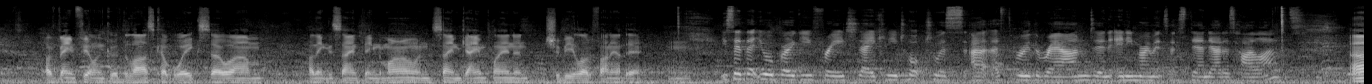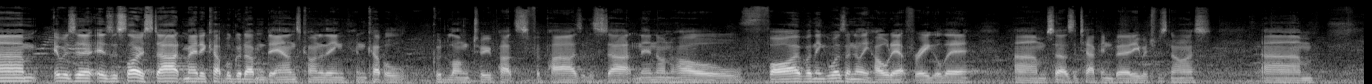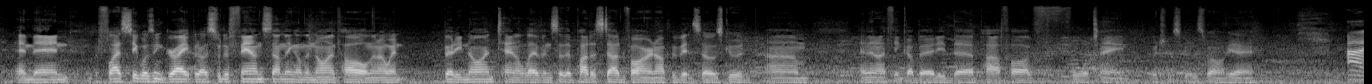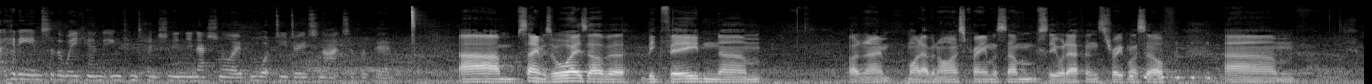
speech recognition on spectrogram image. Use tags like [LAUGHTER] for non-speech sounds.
I've been feeling good the last couple of weeks. So. Um, I think the same thing tomorrow and same game plan, and it should be a lot of fun out there. Mm. You said that you were bogey free today. Can you talk to us uh, uh, through the round and any moments that stand out as highlights? Um, it was a it was a slow start. Made a couple good up and downs kind of thing, and a couple good long two putts for pars at the start, and then on hole five, I think it was, I nearly holed out for eagle there. Um, so I was a tap in birdie, which was nice. Um, and then the flat stick wasn't great, but I sort of found something on the ninth hole, and then I went birdied 9, 10, 11, so the putter started firing up a bit, so it was good. Um, and then I think I birdied the par 5 14, which was good as well, yeah. Uh, heading into the weekend in contention in your National Open, what do you do tonight to prepare? Um, same as always, I have a big feed and um, I don't know, might have an ice cream or something, see what happens, treat myself. [LAUGHS] um,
